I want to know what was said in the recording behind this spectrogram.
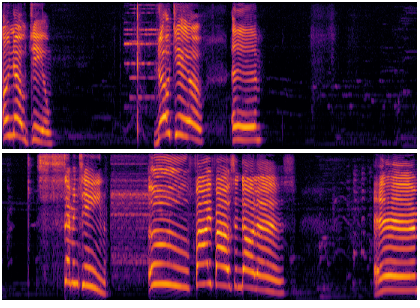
or no deal? No deal. Um. Seventeen. Ooh, five thousand dollars. Um.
